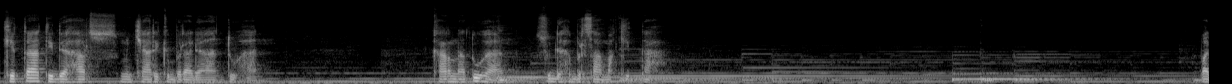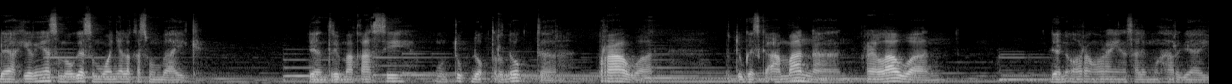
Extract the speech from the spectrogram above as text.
kita tidak harus mencari keberadaan Tuhan. Karena Tuhan sudah bersama kita. Pada akhirnya semoga semuanya lekas membaik. Dan terima kasih untuk dokter-dokter, perawat, petugas keamanan, relawan, dan orang-orang yang saling menghargai.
